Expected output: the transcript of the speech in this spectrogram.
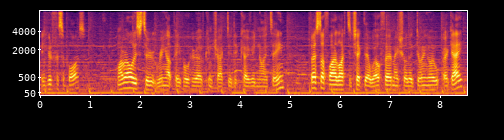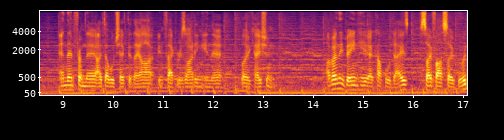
Are you good for supplies? My role is to ring up people who have contracted COVID-19. First off, I like to check their welfare, make sure they're doing okay, and then from there I double check that they are in fact residing in their location. I've only been here a couple of days, so far so good.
